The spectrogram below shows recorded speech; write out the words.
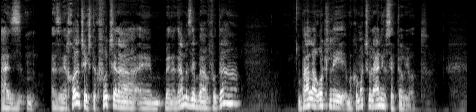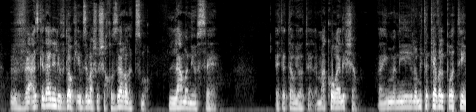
אז, אז יכול להיות שההשתקפות של הבן אדם הזה בעבודה באה להראות לי מקומות שאולי אני עושה טעויות. ואז כדאי לי לבדוק אם זה משהו שחוזר על עצמו, למה אני עושה את הטעויות האלה, מה קורה לי שם, האם אני לא מתעכב על פרטים,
